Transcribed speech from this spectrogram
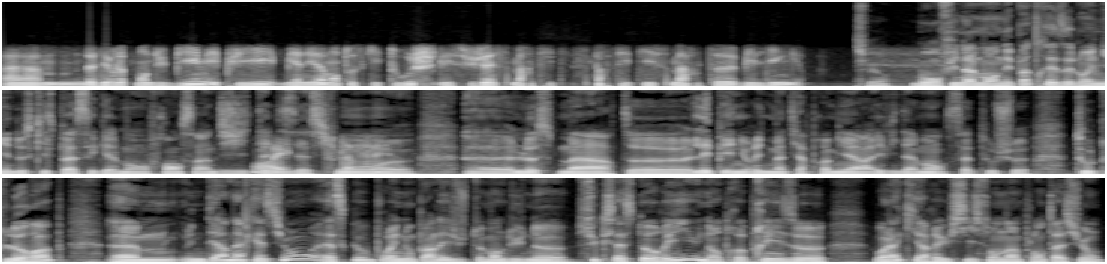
le développement du BIM et puis bien évidemment tout ce qui touche les sujets Smart Smart City, Smart Building. Bon, finalement, on n'est pas très éloigné de ce qui se passe également en France. Hein, digitalisation, euh, euh, le smart, euh, les pénuries de matières premières, évidemment, ça touche toute l'Europe. une dernière question est-ce que vous pourriez nous parler justement d'une success story, une entreprise, voilà, qui a réussi son implantation?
